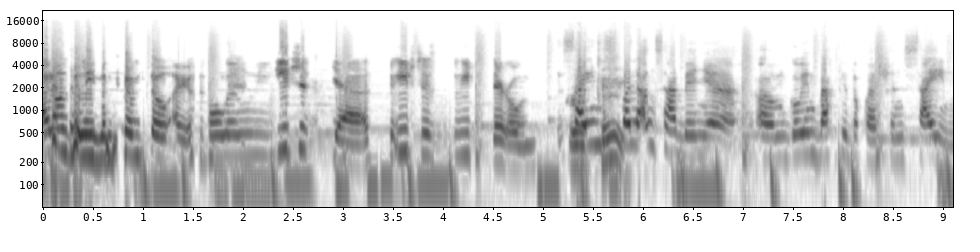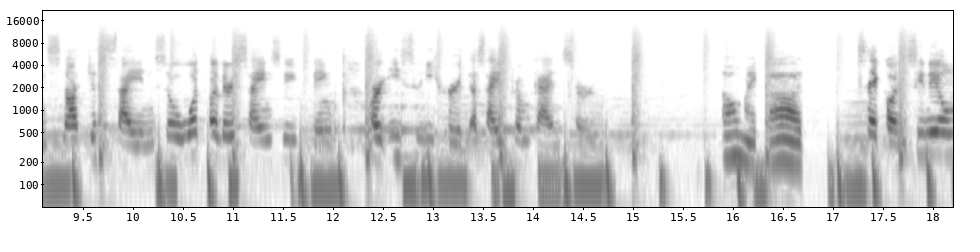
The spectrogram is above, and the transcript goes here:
I don't believe in them, so ayun. Following Each is, yeah, to each is to each their own. Signs Okay. pala ang sabi niya. Um, going back to the question, signs, not just signs. So, what other signs do you think are easily hurt aside from cancer? Oh my god. Second, sino yung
